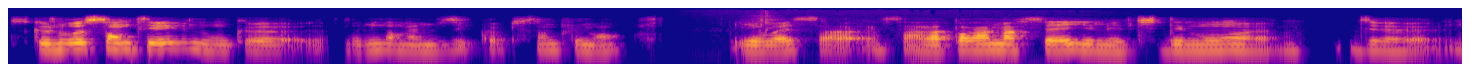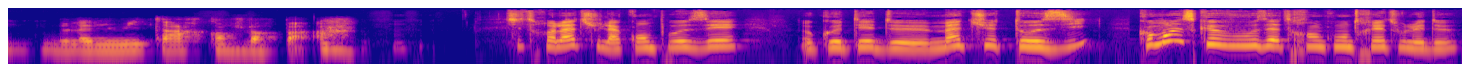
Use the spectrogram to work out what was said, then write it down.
ce que je ressentais, donc mis dans ma musique, quoi, tout simplement. Et ouais, ça, ça a un rapport à Marseille et mes petits démons euh, de, de, la nuit tard quand je dors pas. Ce titre-là, tu l'as composé aux côtés de Mathieu Tosi. Comment est-ce que vous vous êtes rencontrés tous les deux?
